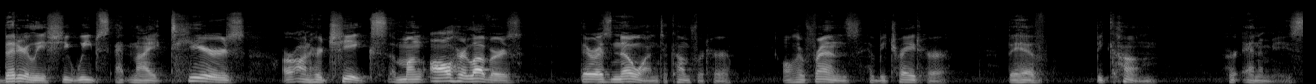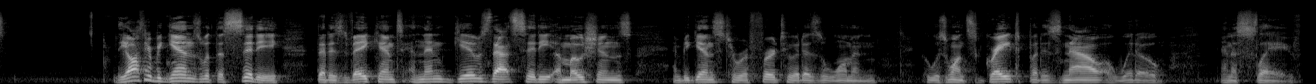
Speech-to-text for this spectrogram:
Bitterly she weeps at night, tears are on her cheeks. Among all her lovers, there is no one to comfort her. All her friends have betrayed her. They have become her enemies. The author begins with the city that is vacant and then gives that city emotions and begins to refer to it as a woman who was once great but is now a widow and a slave.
